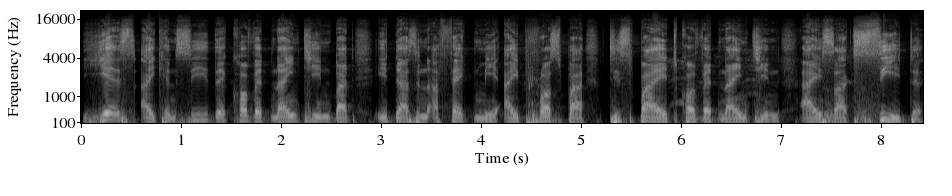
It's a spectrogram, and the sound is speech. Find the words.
Yes, I can see the COVID 19, but it doesn't affect me. I prosper despite COVID 19. I succeed.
